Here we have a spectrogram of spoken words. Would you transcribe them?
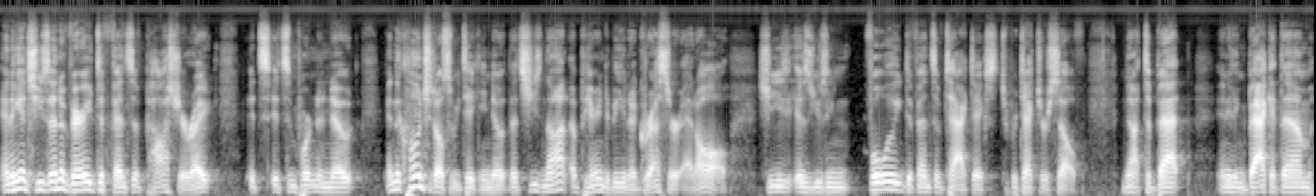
And again, she's in a very defensive posture, right? It's it's important to note, and the clone should also be taking note that she's not appearing to be an aggressor at all. She is using fully defensive tactics to protect herself, not to bat anything back at them.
